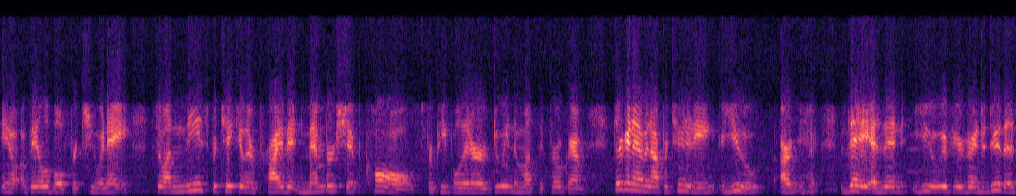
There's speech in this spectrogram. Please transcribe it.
you know, available for Q&A. So on these particular private membership calls for people that are doing the monthly program, they're going to have an opportunity, you are they as in you if you're going to do this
